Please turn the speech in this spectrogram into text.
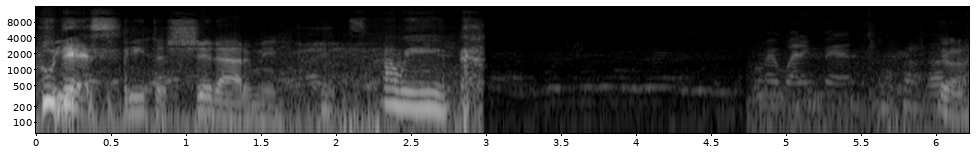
Who dis? Beat the shit out of me. How we? my wedding band. Yeah.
